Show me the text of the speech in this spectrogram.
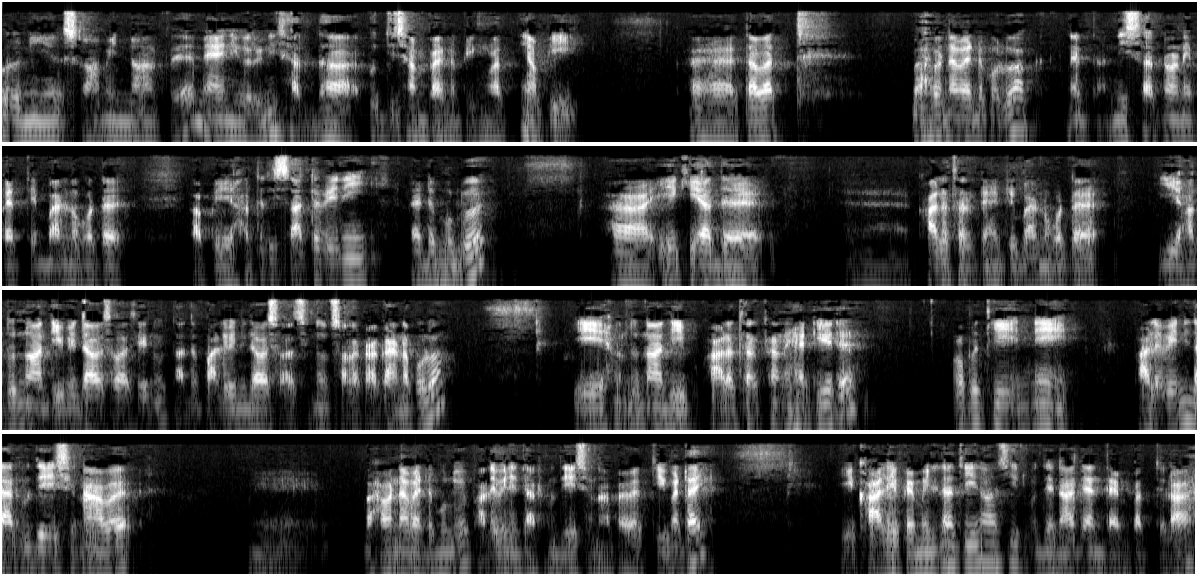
ගෞරවනීය ස්වාමීන් වහන්සේ මෑණිවරණි ශ්‍රද්ධා බුද්ධ සම්පන්න පින්වත්නි අපි තවත් භාවනා වැඩමුළුවක් නැත්නම් නිස්සාරණේ පැත්තෙන් බලනකොට අපේ 48 වෙනි වැඩමුළුව ඒකේ අද කාලතරණයට බලනකොට ඊ හඳුන්වා දීමේ දවස් වශයෙන් උත් අද පළවෙනි දවස් වශයෙන් උත් සලකා ගන්න පුළුවන්. ඒ හඳුන්වා දීප කාලතරණ හැටියට ඔබ තියෙන්නේ පළවෙනි ධර්ම දේශනාව භාවනා වැඩමුළුවේ පළවෙනි ධර්ම දේශනාව පැවැත්වීමටයි. ඒ කාලේ පැමිණලා තියෙනවා සිටු දෙනා දැන් tempත් වෙලා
